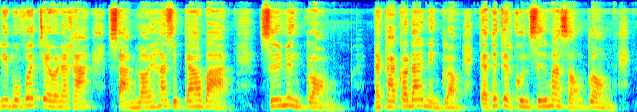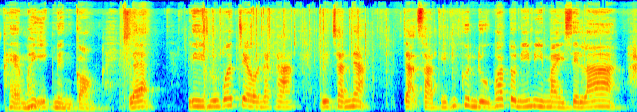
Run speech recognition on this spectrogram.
remover gel นะคะ 359 บาท ซื้อ 1 กล่องนะคะ ก็ได้ 1 กล่อง แต่ถ้าเกิดคุณซื้อมา 2 กล่อง แถมให้อีก 1 กล่อง และ remover gel นะคะ ดิฉันเนี่ย จะสาธิตให้คุณดูเพราะตัวนี้มีไมเซล่าไฮ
